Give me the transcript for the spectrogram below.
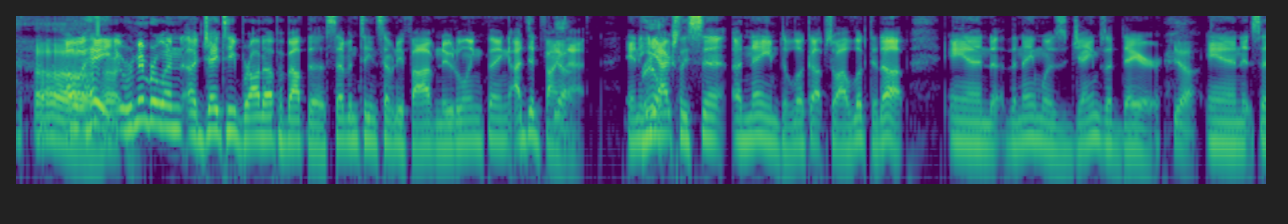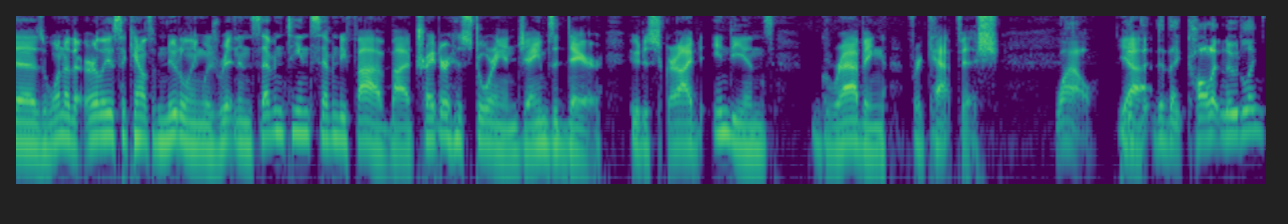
oh, hey, right. remember when uh, JT brought up about the 1775 noodling thing? I did find yeah. that. And really? he actually sent a name to look up, so I looked it up and the name was James Adair. Yeah. And it says one of the earliest accounts of noodling was written in 1775 by a trader historian James Adair, who described Indians grabbing for catfish. Wow. Yeah. Did, did they call it noodling?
